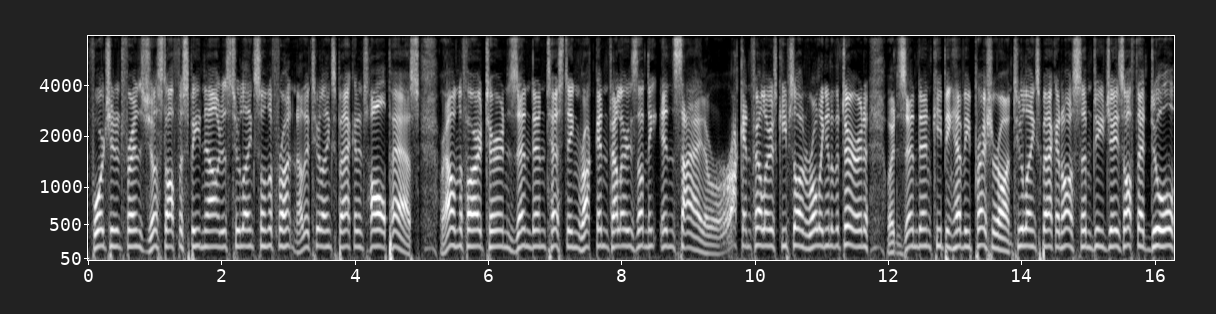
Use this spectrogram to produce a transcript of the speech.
Fortunate friends just off of speed now. Just two lengths on the front. Another two lengths back, and it's Hall Pass. Round the far turn. Zendan testing. Rockenfellers on the inside. Rockenfellers keeps on rolling into the turn with Zenden keeping heavy pressure on. Two lengths back and awesome DJs off that duel.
